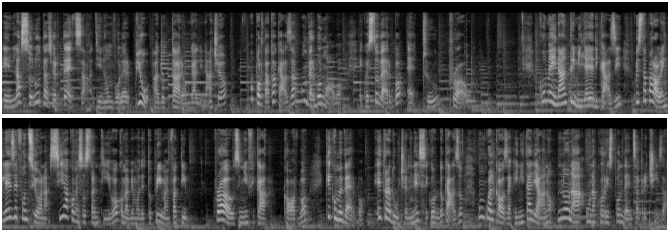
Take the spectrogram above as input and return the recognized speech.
e l'assoluta certezza di non voler più adottare un gallinaceo, ho portato a casa un verbo nuovo e questo verbo è to crow. Come in altri migliaia di casi, questa parola inglese funziona sia come sostantivo, come abbiamo detto prima, infatti crow significa corvo, che come verbo e traduce nel secondo caso un qualcosa che in italiano non ha una corrispondenza precisa.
